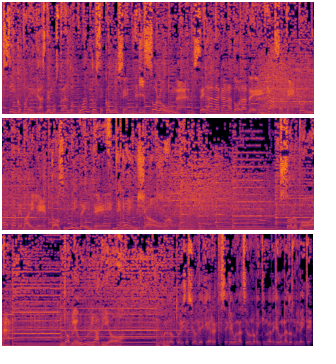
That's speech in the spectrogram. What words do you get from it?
Cinco parejas demostrando cuánto se conocen y solo una será la ganadora de Cásate con Marta de Baile 2020 The Game Show. Solo por W Radio. Número de autorización de GRTC, diagonal 0129, diagonal 2020.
